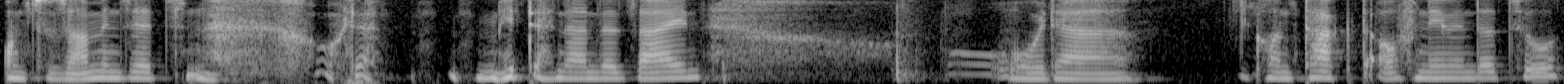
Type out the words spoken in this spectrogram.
und zusammensetzen oder miteinander sein oder Kontakt aufnehmen dazu.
